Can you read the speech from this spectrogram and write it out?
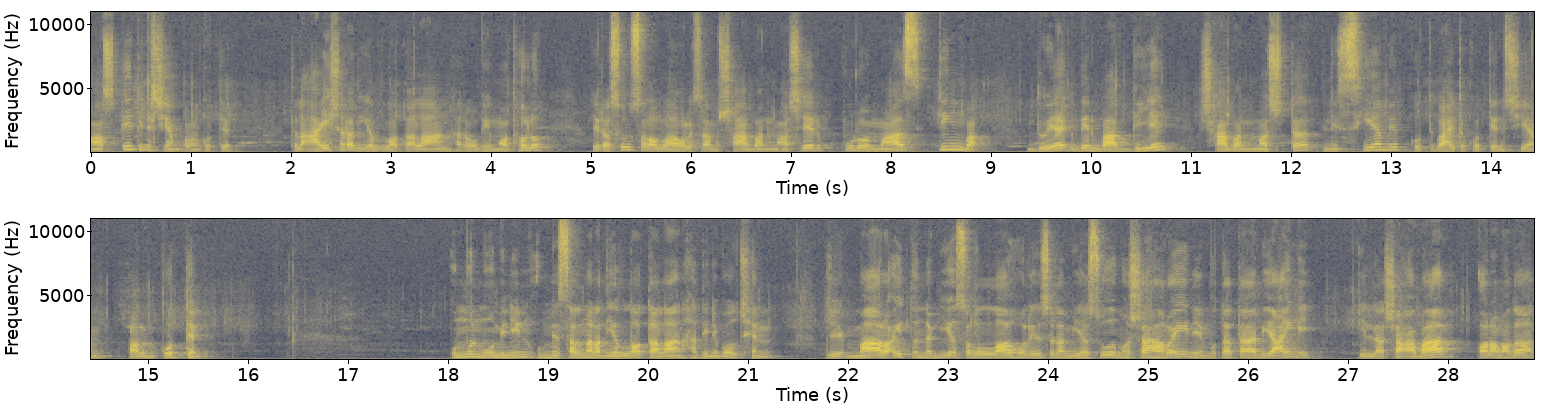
মাসটি তিনি সিয়াম পালন করতেন। তাহলে আয়েশা রাদি আল্লাহ তালা আনহার অভিমত হলো যে রসুল সাল্লাহ আলাইসাল্লাম শাবান মাসের পুরো মাস কিংবা দু এক দিন বাদ দিয়ে শাবান মাসটা তিনি সিয়ামে অতিবাহিত করতেন, সিয়াম পালন করতেন। উম্মুল মুমিনিন উম্মে সালমা রাদি আল্লাহ তালানহা তিনি বলছেন যে, মা রাইত নবী সাল্লাহ আলাইসাল্লাম ইয়াসু মুশাহরাইনে মুতাতাবি আইনে ইল্লা শাহবান ও রামাদান।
